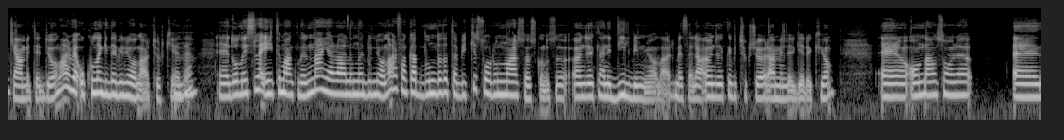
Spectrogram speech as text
ikamet ediyorlar ve okula gidebiliyorlar Türkiye'de. E, dolayısıyla eğitim haklarından yararlanabiliyorlar. Fakat bunda da tabii ki sorunlar söz konusu. Öncelikle hani dil bilmiyorlar. Mesela öncelikle bir Türkçe öğrenmeleri gerekiyor. E, ondan sonra e,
